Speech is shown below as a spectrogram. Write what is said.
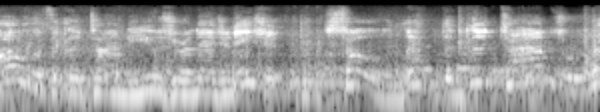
always a good time to use your imagination, so let the good times roll!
